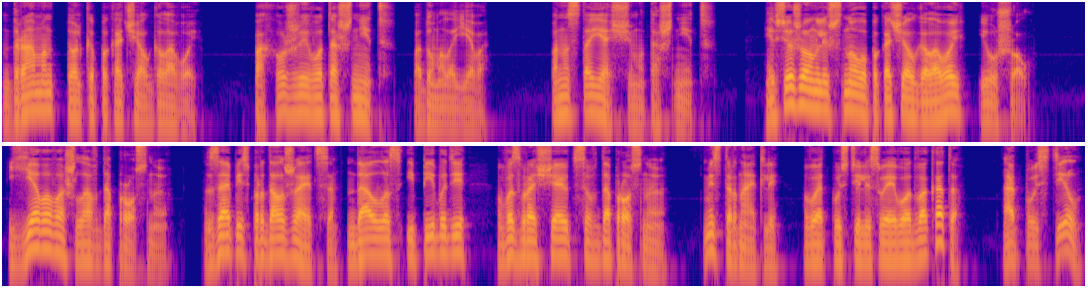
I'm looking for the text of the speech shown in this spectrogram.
Драмонт только покачал головой. «Похоже, его тошнит», — подумала Ева. «По-настоящему тошнит». И все же он лишь снова покачал головой и ушел. Ева вошла в допросную. Запись продолжается. Даллас и Пибоди возвращаются в допросную. «Мистер Найтли, вы отпустили своего адвоката?» «Отпустил?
